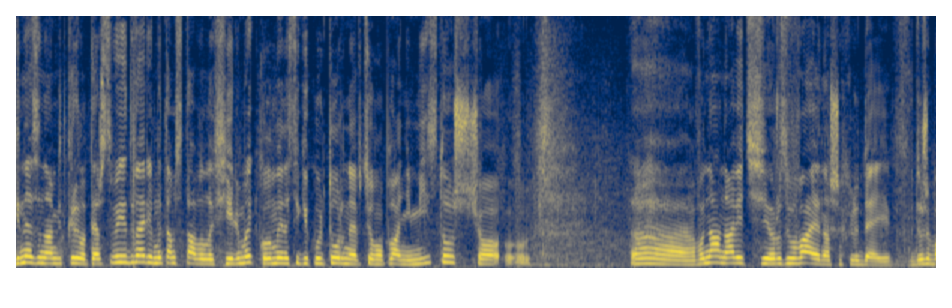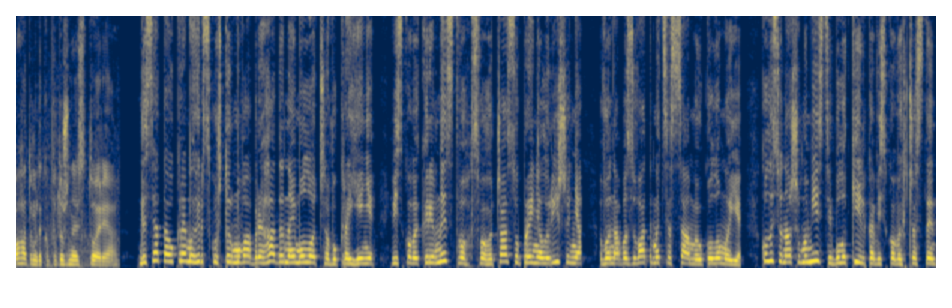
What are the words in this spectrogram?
Гінеза нам відкрила теж свої двері. Ми там ставили фільми. Коломия настільки культурне в цьому плані місто, що. е, е, Вона навіть розвиває наших людей. Дуже багато така потужна історія. Десята окрема гірсько-штурмова бригада наймолодша в Україні. Військове керівництво свого часу прийняло рішення. Вона базуватиметься саме у Коломиї. Колись у нашому місті було кілька військових частин.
